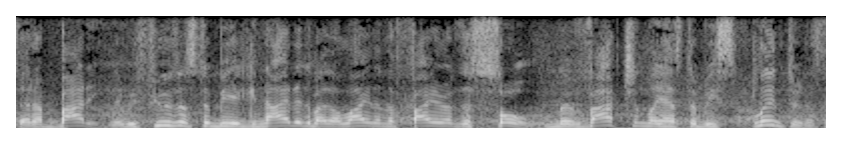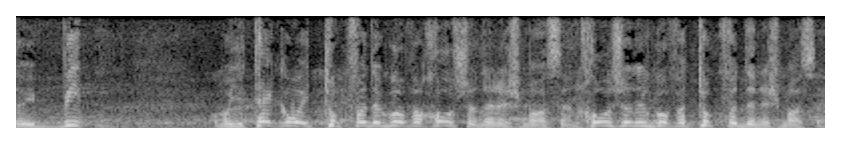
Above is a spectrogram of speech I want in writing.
that a body that refuses to be ignited by the light and the fire of the soul, Mevachinly has to be splintered, has to be beaten. When you take away tuk for the gufa chulsha the nishmasa and chulsha the gufa tuk for the nishmasa.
